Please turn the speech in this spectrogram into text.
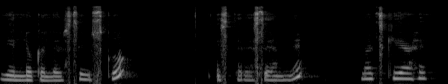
येलो कलर से उसको इस तरह से हमने मच किया है।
